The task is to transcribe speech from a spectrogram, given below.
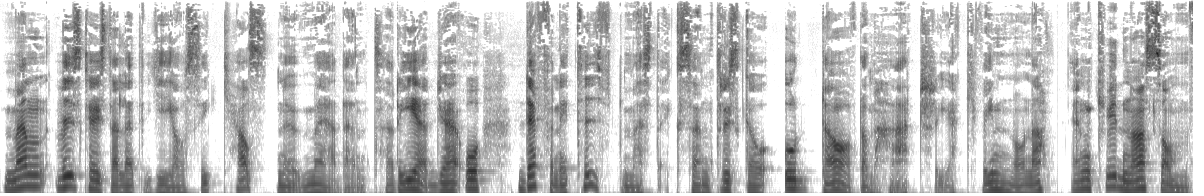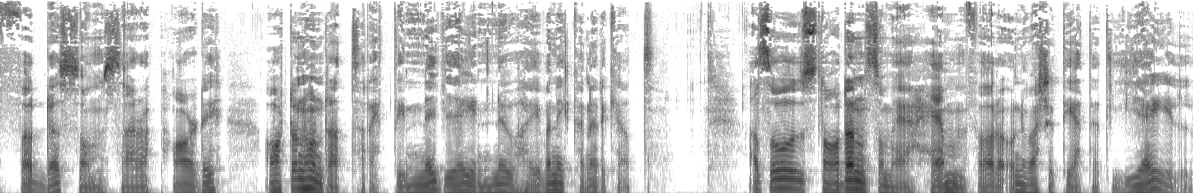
Men vi ska istället ge oss i kast nu med den tredje och definitivt mest excentriska och udda av de här tre kvinnorna. En kvinna som föddes som Sarah Pardy 1839 i New Haven i Connecticut. Alltså staden som är hem för universitetet Yale.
